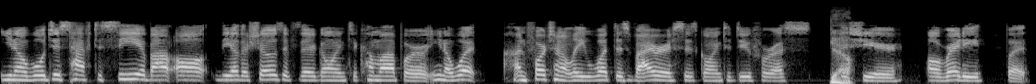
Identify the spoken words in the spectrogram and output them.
You know, we'll just have to see about all the other shows if they're going to come up or, you know, what, unfortunately, what this virus is going to do for us Yeah. this year already. But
